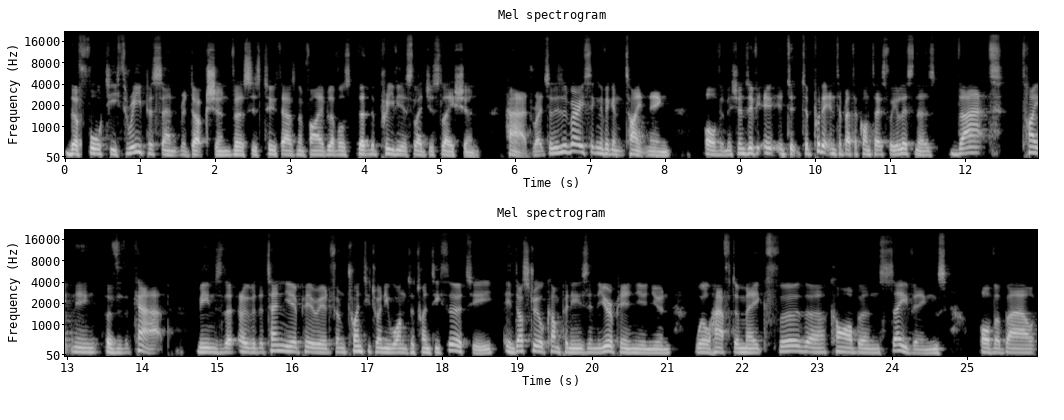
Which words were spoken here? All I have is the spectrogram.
the 43% reduction versus 2005 levels that the previous legislation had, right? So there's a very significant tightening of emissions. If to, to put it into better context for your listeners, that tightening of the cap means that over the 10 year period from 2021 to 2030, industrial companies in the European Union will have to make further carbon savings of about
